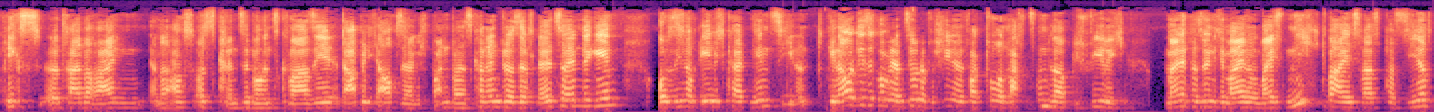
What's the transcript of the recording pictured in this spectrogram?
Kriegstreibereien an der Ostgrenze bei uns quasi. Da bin ich auch sehr gespannt, weil es kann entweder sehr schnell zu Ende gehen oder sich noch Ewigkeiten hinziehen. Und genau diese Kombination der verschiedenen Faktoren macht es unglaublich schwierig. Meine persönliche Meinung, weil ich nicht weiß, was passiert,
